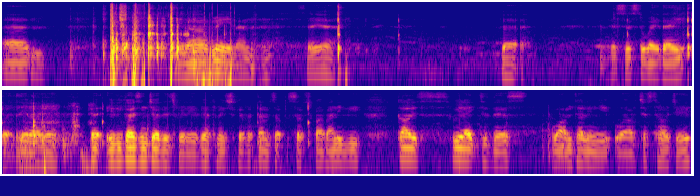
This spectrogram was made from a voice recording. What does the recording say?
um, you know what I mean? And so yeah, but it's just the way they, you know what I mean. But if you guys enjoyed this video, definitely give a thumbs up, subscribe, and if you guys relate to this, what I'm telling you, what I've just told you,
